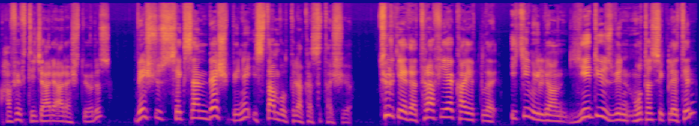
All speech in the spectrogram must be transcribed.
hafif ticari araç diyoruz. 585 bini İstanbul plakası taşıyor. Türkiye'de trafiğe kayıtlı 2 milyon 700 bin motosikletin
